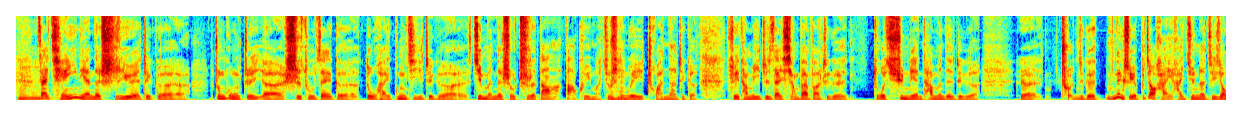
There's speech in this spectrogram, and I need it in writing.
嗯，在前一年的十月，这个中共这呃试图在个渡海攻击这个金门的时候吃了大大亏嘛，就是因为船呐这个，所以他们一直在想办法这个做训练他们的这个呃船这个那个时候也不叫海海军了，就叫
